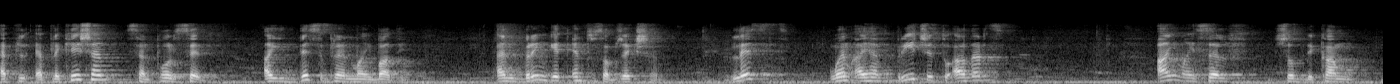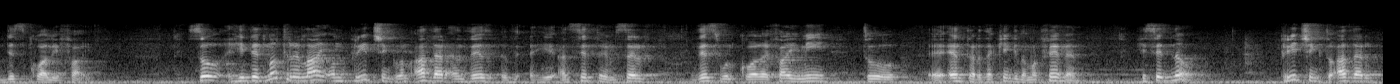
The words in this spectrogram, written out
application, St. Paul said, I discipline my body and bring it into subjection, lest when I have preached to others, I myself should become disqualified. So he did not rely on preaching on other and, and said to himself, this will qualify me to uh, enter the kingdom of heaven. He said, no, preaching to other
